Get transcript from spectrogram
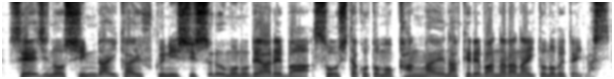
政治の信頼回復に資するものであればそうしたことも考えなければならないと述べています。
